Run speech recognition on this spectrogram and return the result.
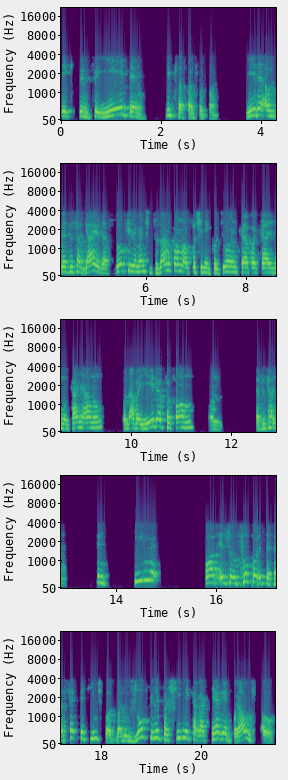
dick, dünn, für jeden gibt es was beim Football. Jede, und das ist halt geil, dass so viele Menschen zusammenkommen aus verschiedenen Kulturen, Körperkreisen und keine Ahnung. Und aber jeder performt und es ist halt, ich finde, Teamsport ist so, Football ist der perfekte Teamsport, weil du so viele verschiedene Charaktere brauchst auch.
